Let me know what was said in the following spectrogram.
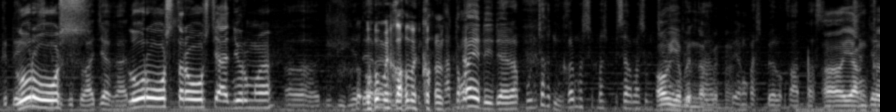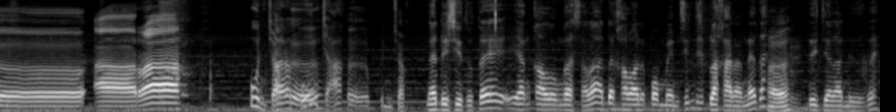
gede Lurus. gitu aja kan Lurus terus Cianjur mah. Eh, di dinya oh daerah- mekol mekol atau enggak ya di daerah puncak juga kan masih, masih bisa masuk Oh iya, Cianjur, benar, kan, benar. yang pas belok ke atas Eh, yang ke jadi. arah puncak ke puncak. puncak. nah di situ teh yang kalau nggak salah ada kalau ada pom bensin di sebelah kanannya teh Heeh. di jalan itu teh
